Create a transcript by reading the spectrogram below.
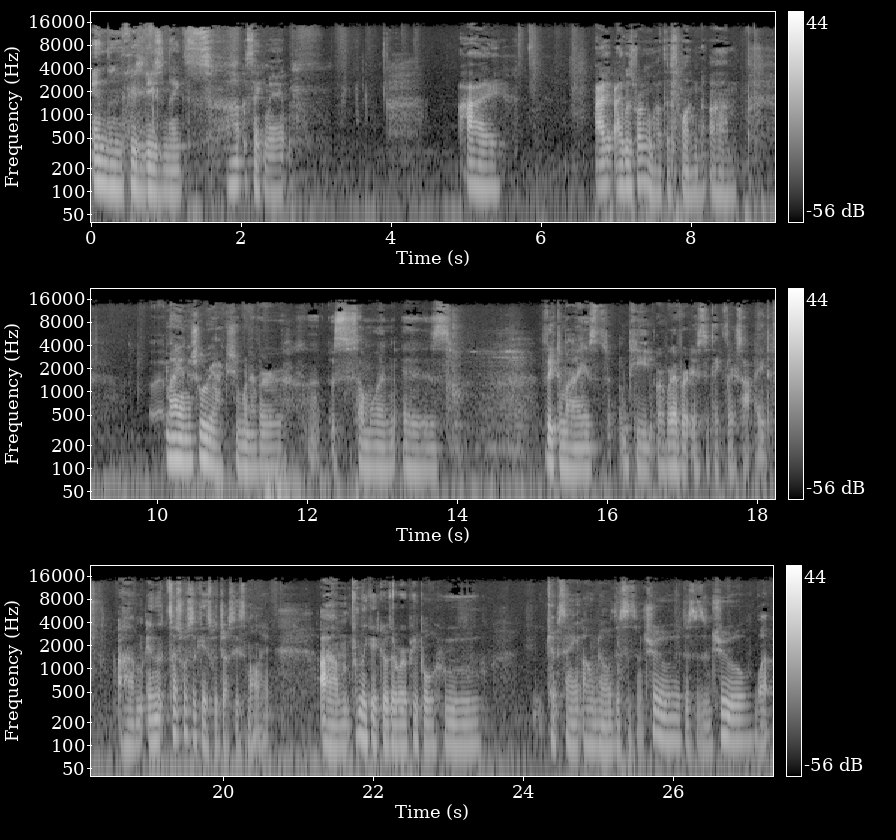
in the Crazy Days and Nights uh, segment, I, I I was wrong about this one. Um, my initial reaction whenever uh, someone is victimized, beat, or whatever is to take their side. Um, and such was the case with Jussie Smollett um, from the get go, there were people who kept saying, "Oh no, this isn't true. This isn't true." What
